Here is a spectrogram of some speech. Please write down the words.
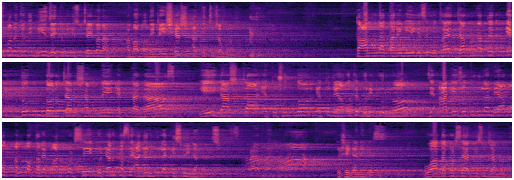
তোমার যদি নিয়ে যাই, তুমি কিছু চাইবা না? বাবু এটাই শেষ, আর কিছু চাবো না। তো আল্লাহ তারে নিয়ে গেছে কোথায়? জান্নাতের একদম দরজার সামনে একটা গাছ এই গাছটা এত সুন্দর, এত নিয়ামতে পরিপূর্ণ যে আগে যতগুলা নিয়ামত আল্লাহ তারে পার করছে, ওটার কাছে আগেরগুলা কিছুই না। তো সেখানে গেছে। ওয়াদা করছে আর কিছু যাব না।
